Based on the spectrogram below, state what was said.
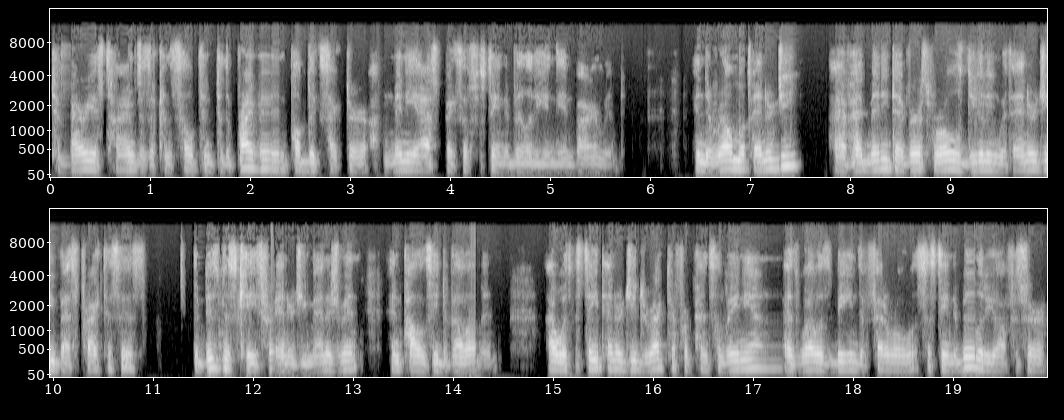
to various times as a consultant to the private and public sector on many aspects of sustainability in the environment. In the realm of energy, I have had many diverse roles dealing with energy best practices, the business case for energy management, and policy development. I was the state energy director for Pennsylvania, as well as being the federal sustainability officer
